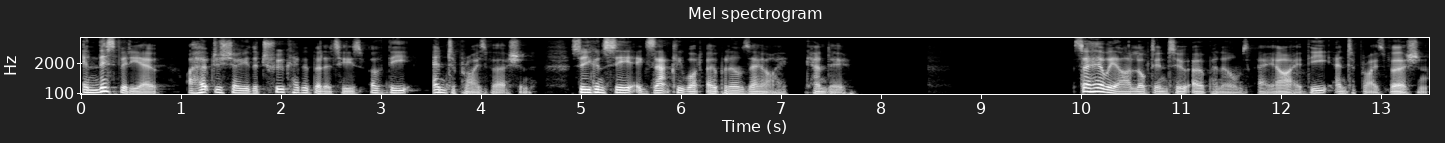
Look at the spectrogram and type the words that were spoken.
In this video, I hope to show you the true capabilities of the enterprise version so you can see exactly what Open eLMS AI can do. So here we are logged into Open eLMS AI, the enterprise version.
